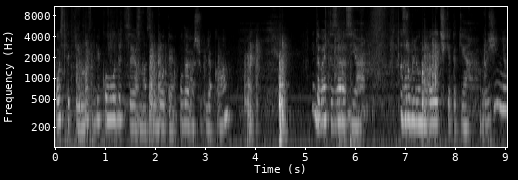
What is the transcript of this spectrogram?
Ось такі у нас дві колоди. Це у нас роботи Олега Шупляка. І давайте зараз я зроблю невеличке таке вражіння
